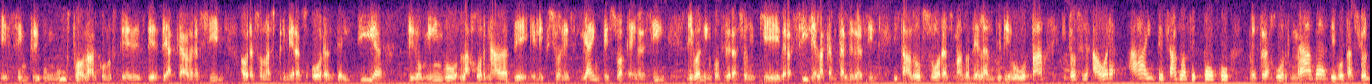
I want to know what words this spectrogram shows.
Es siempre un gusto hablar con ustedes desde acá, Brasil. Ahora son las primeras horas del día de domingo. La jornada de elecciones ya empezó acá en Brasil, llevando en consideración que Brasilia, la capital de Brasil, está a dos horas más adelante de Bogotá. Entonces, ahora ha empezado hace poco nuestra jornada de votación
